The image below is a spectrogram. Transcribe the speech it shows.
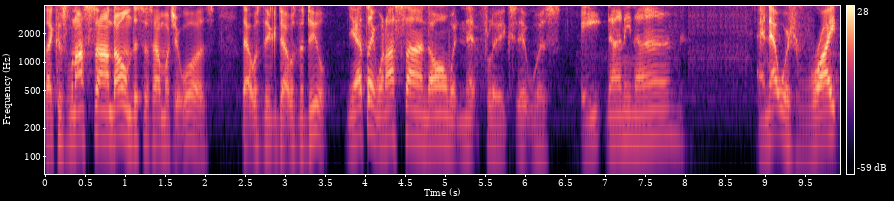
Like, because when I signed on, this is how much it was. That was the that was the deal. Yeah, I think when I signed on with Netflix, it was eight ninety nine, and that was right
